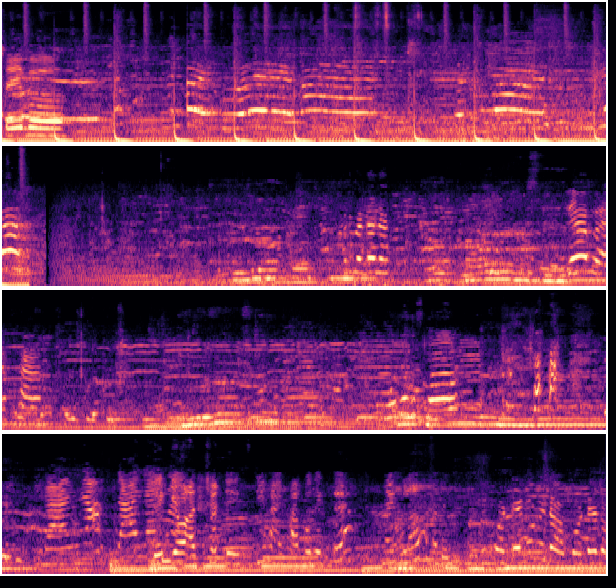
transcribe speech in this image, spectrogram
ഷേബോ देखियो अच्छा टेस्टी है। खा को देखते हैं? मैं खिलाऊं? ना देखते पोटैटो बेटा पोटैटो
